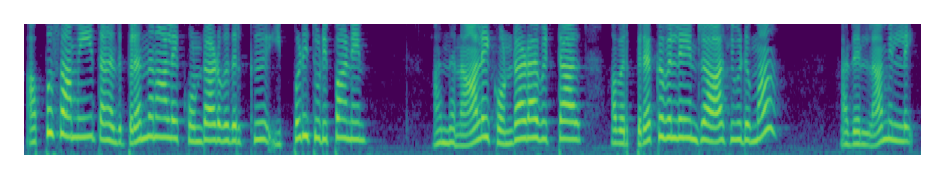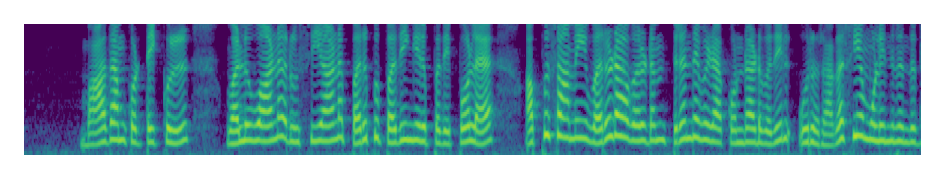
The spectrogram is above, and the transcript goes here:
அப்புசாமி தனது பிறந்த நாளை கொண்டாடுவதற்கு இப்படி துடிப்பானேன்? அந்த நாளை கொண்டாடாவிட்டால் அவர் பிறக்கவில்லை என்று ஆகிவிடுமா? அதெல்லாம் இல்லை. பாதாம் கொட்டைக்குள் வலுவான ருசியான பருப்பு பதுங்கியிருப்பதைப் போல அப்புசாமி வருடா வருடம் பிறந்த விழா கொண்டாடுவதில் ஒரு ரகசியம் ஒளிந்திருந்தது.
